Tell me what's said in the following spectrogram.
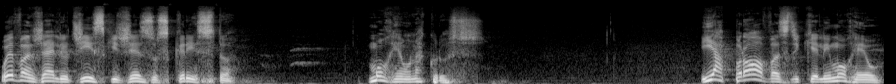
O Evangelho diz que Jesus Cristo morreu na cruz. E há provas de que ele morreu.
